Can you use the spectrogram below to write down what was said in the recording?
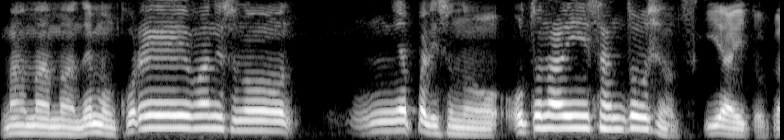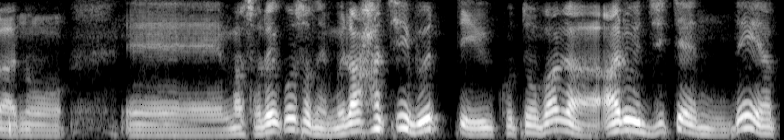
まあまあまあ、でもこれはね、その、やっぱりその、お隣さん同士の付き合いとか、あの、えー、まあそれこそね、村八部っていう言葉がある時点で、やっ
